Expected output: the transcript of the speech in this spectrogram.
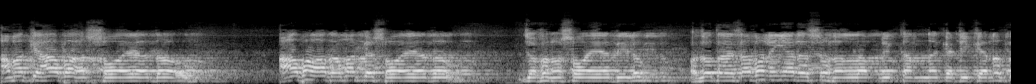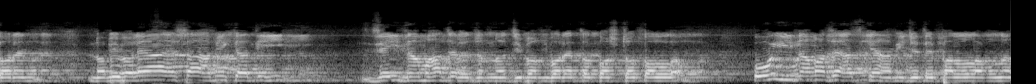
আমাকে আবার সহায়া দাও। আবার আমাকে সহায়া দাও। যখন সহায়া দিল, হযরত আয়েশা বলে, ইয়া রাসূলুল্লাহ, আপনি কান্নাকাটি কেন করেন? নবী বলে, আয়েশা, আমি কাঁদি। যেই নামাজের জন্য জীবন ভর এত কষ্ট করলাম ওই নামাজে আজকে আমি যেতে পারলাম না।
